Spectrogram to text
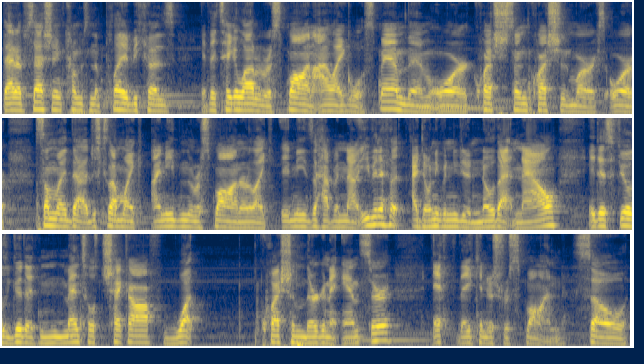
that obsession comes into play because if they take a lot to respond, I like will spam them or question question marks or something like that. Just because I'm like I need them to respond or like it needs to happen now. Even if I don't even need to know that now, it just feels good to mental check off what question they're gonna answer if they can just respond. So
